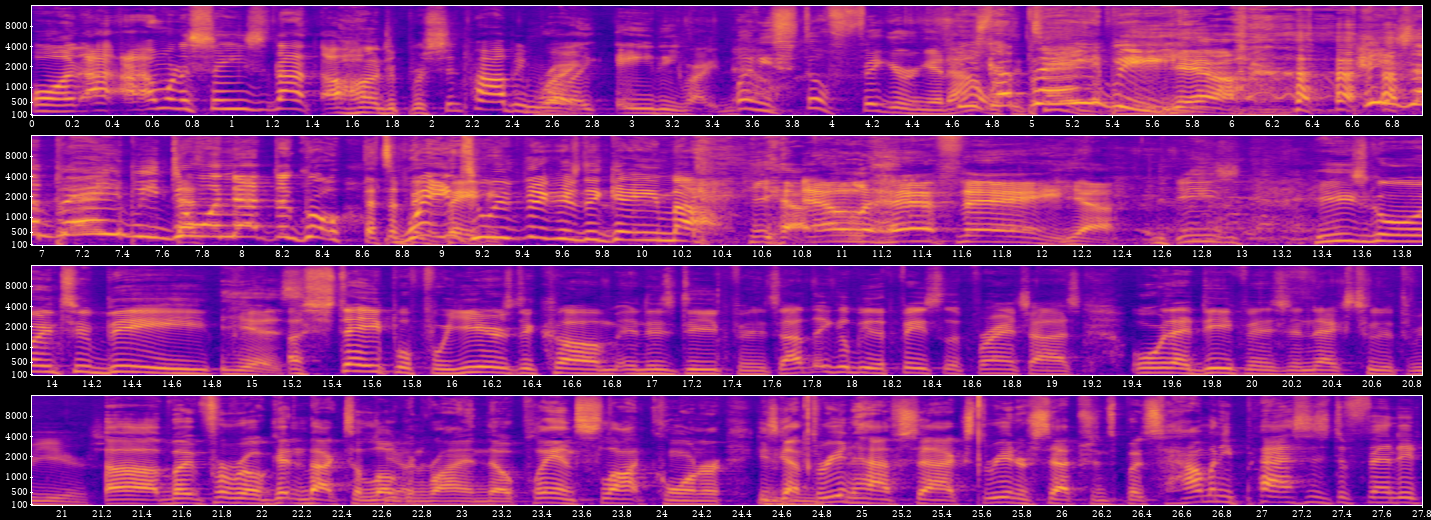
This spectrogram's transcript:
on, I, I want to say he's not 100%, probably more Right. like 80 right now. But he's still figuring it He's out. He's a with the team. baby. Yeah. He's a baby doing that to grow. that's a big Wait until he figures the game out. Yeah. El Jefe. Yeah. He's he's going to be He is. a staple for years to come in this defense. I think he'll be the face of the franchise or that defense in the next two to three years. Uh, but for real, getting back to Logan Yeah. Mm-hmm. Ryan though, playing slot corner, he's got three and a half sacks, three interceptions, but how many passes defended?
